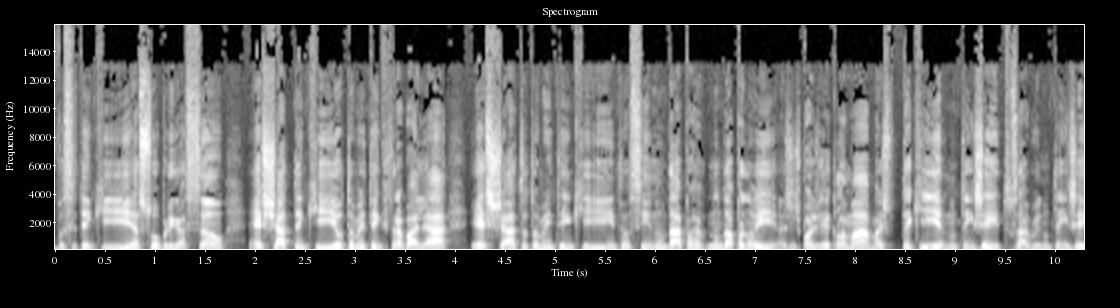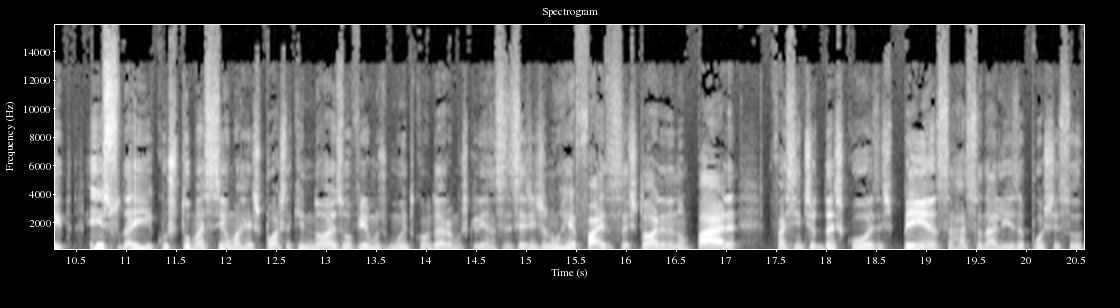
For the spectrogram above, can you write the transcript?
Você tem que ir, é a sua obrigação. É chato, tem que ir. Eu também tenho que trabalhar. É chato, eu também tenho que ir. Então, assim, não dá para não dá para não ir. A gente pode reclamar, mas tem que ir. Não tem jeito, sabe? Não tem jeito. Isso daí costuma ser uma resposta que nós ouvimos muito quando éramos crianças. E se a gente não refaz essa história, né? não para, faz sentido das coisas, pensa, racionaliza, poxa, isso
